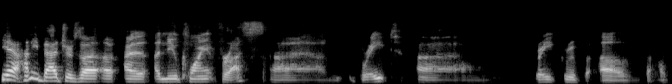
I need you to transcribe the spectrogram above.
Yeah, Honey Badger's a, a, a new client for us. Um, great. Um, great group of, of,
